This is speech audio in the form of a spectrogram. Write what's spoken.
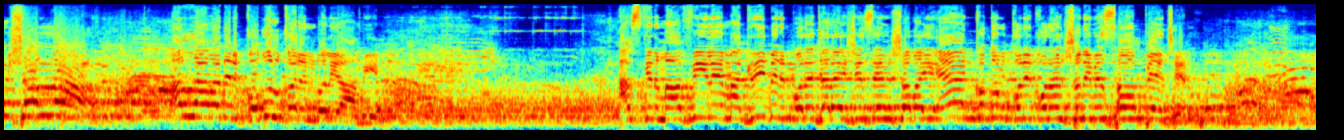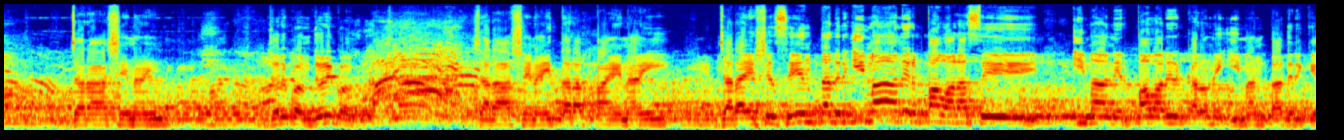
ইনশাআল্লাহ আল্লাহ আমাদের কবুল করেন বলি আজকের মাহফিলে মাগরিবের পরে যারা এসেছেন, সবাই এক খতম করে কোরআন শরীফের সওয়াব পেয়েছেন। যারা আসে নাই, জোরে কম জোরে কন। যারা আসে নাই, তারা পায় নাই। যারা এসেছেন, তাদের ইমানের পাওয়ার আছে। ইমানের পাওয়ারের কারণে ইমান তাদেরকে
